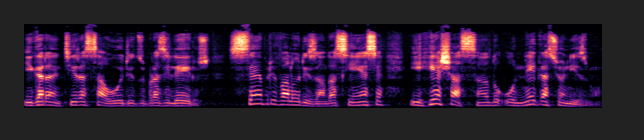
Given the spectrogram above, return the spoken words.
e garantir a saúde dos brasileiros, sempre valorizando a ciência e rechaçando o negacionismo.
